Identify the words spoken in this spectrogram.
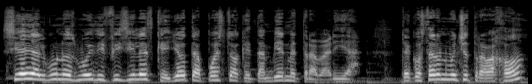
sí hay algunos muy difíciles que yo te apuesto a que también me trabaría. ¿Te costaron mucho trabajo?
